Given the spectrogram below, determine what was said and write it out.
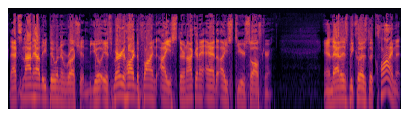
That's not how they do it in Russia. You, it's very hard to find ice. They're not going to add ice to your soft drink. And that is because the climate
